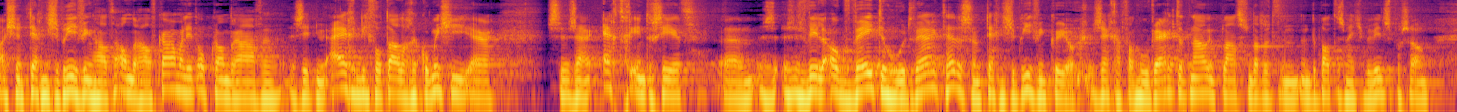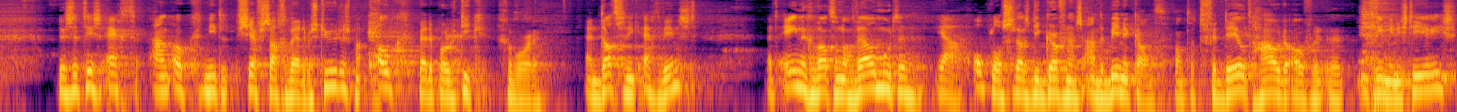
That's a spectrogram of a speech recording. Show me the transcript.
als je een technische briefing had, anderhalf Kamerlid op kan draven, zit nu eigenlijk die voltallige commissie er ze zijn echt geïnteresseerd. Um, ze, willen ook weten hoe het werkt. Hè. Dus zo'n technische briefing kun je ook zeggen van hoe werkt het nou... in plaats van dat het een, een debat is met je bewindspersoon. Dus het is echt aan ook niet chefzag bij de bestuurders... maar ook bij de politiek geworden. En dat vind ik echt winst. Het enige wat we nog wel moeten ja, oplossen... dat is die governance aan de binnenkant. Want het verdeeld houden over uh, drie ministeries...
